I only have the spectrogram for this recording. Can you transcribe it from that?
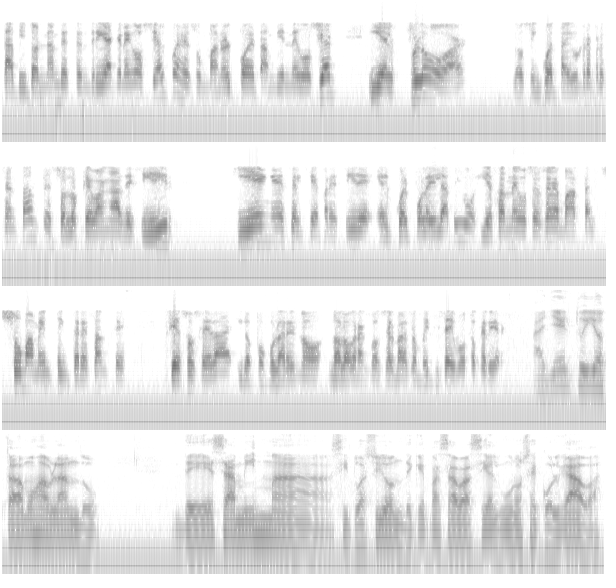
Tatito Hernández tendría que negociar, pues Jesús Manuel puede también negociar y el floor, los 51 representantes son los que van a decidir quién es el que preside el cuerpo legislativo y esas negociaciones van a estar sumamente interesantes si eso se da y los populares no, no logran conservar esos 26 votos que tienen. Ayer tú y yo estábamos hablando de esa misma situación de qué pasaba si alguno se colgaba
